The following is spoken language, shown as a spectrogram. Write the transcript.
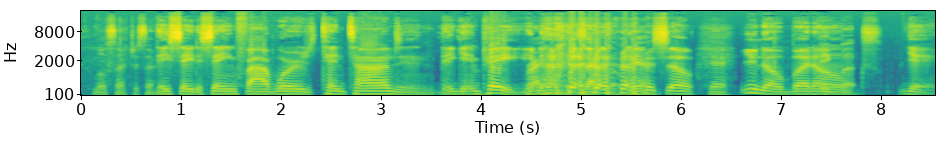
little such and such. they say the same five words ten times, and they getting paid. You Right, know? exactly, yeah. so Yeah. you know, but um, Big bucks. Yeah,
